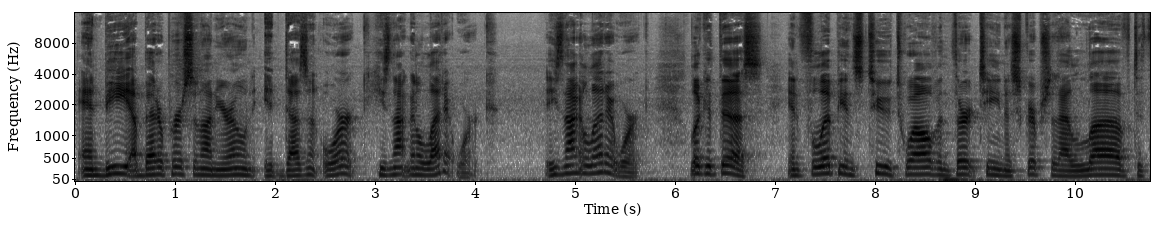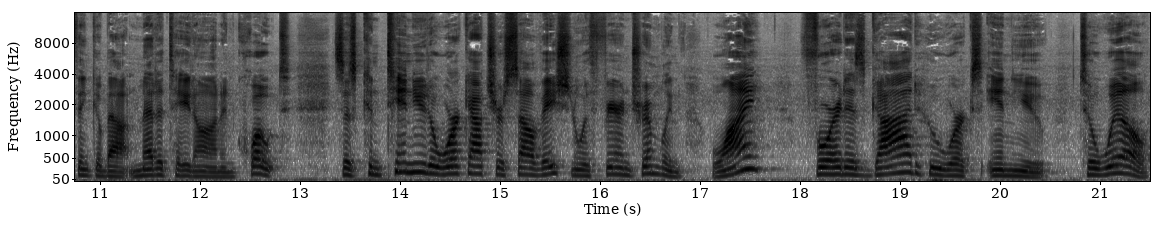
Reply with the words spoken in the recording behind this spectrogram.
and be a better person on your own, it doesn't work. He's not going to let it work. He's not going to let it work. Look at this. In Philippians 2 12 and 13, a scripture that I love to think about, meditate on, and quote, it says, Continue to work out your salvation with fear and trembling. Why? For it is God who works in you to will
